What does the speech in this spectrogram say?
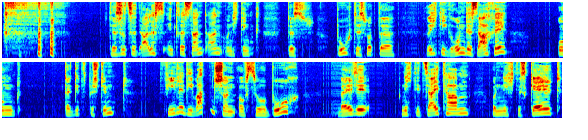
das hört sich alles interessant an und ich denke, das Buch, das wird eine richtig runde Sache und da gibt es bestimmt viele, die warten schon auf so ein Buch, weil sie nicht die Zeit haben und nicht das Geld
